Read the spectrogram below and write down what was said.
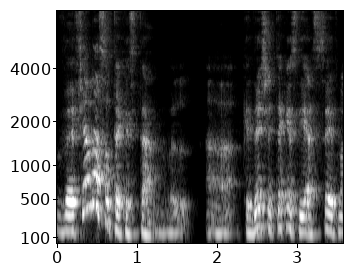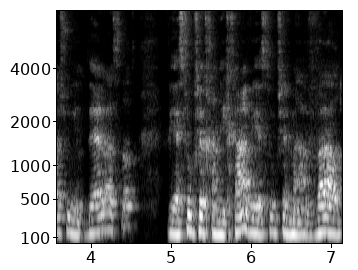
ואפשר לעשות טקס סתם, אבל uh, כדי שטקס יעשה את מה שהוא יודע לעשות, ויהיה סוג של חניכה, ויהיה סוג של מעבר,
